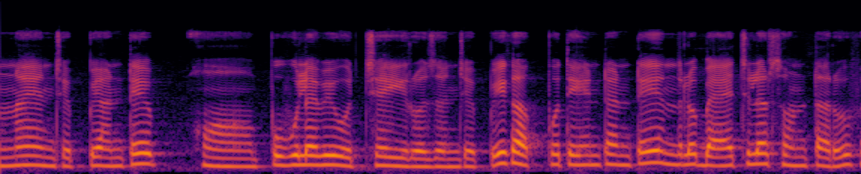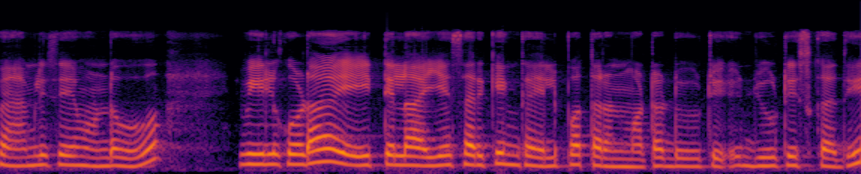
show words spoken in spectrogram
ఉన్నాయని చెప్పి. అంటే పువ్వులు అవి వచ్చాయి ఈరోజు అని చెప్పి. కాకపోతే ఏంటంటే ఇందులో బ్యాచిలర్స్ ఉంటారు ఫ్యామిలీస్ ఏమి ఉండవు. వీళ్ళు కూడా ఎయిట్ ఇలా అయ్యేసరికి ఇంకా వెళ్ళిపోతారనమాట డ్యూటీ డ్యూటీస్కి అది.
